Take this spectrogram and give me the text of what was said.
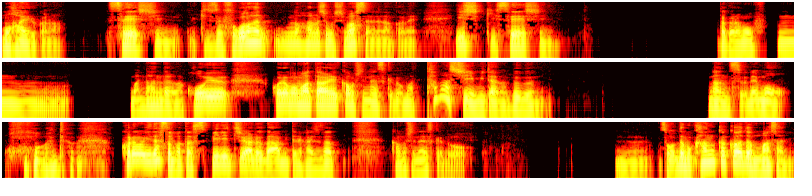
も入るかな。精神、そこの話もしましたよね、なんかね。意識、精神。だからもう、うん、まあなんだろうな、こういう、これもまたあれかもしれないですけど、まあ魂みたいな部分なんですよね、もう。これを言い出すとまたスピリチュアルだみたいな感じになるかもしれないですけど。うん、そう、でも感覚はでもまさに。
